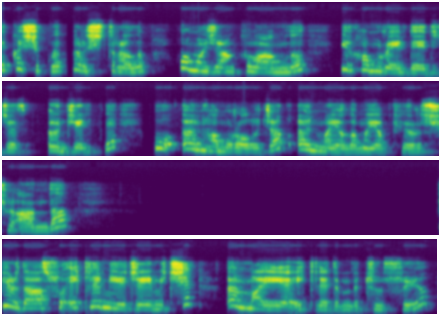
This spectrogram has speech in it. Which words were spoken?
ve kaşıkla karıştıralım. Homojen kıvamlı bir hamur elde edeceğiz öncelikle. Bu ön hamur olacak. Ön mayalama yapıyoruz şu anda. Bir daha su eklemeyeceğim için ön mayaya ekledim bütün suyu.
